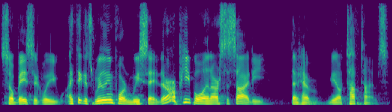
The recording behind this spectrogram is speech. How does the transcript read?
So basically, I think it's really important we say there are people in our society that have, you know, tough times.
